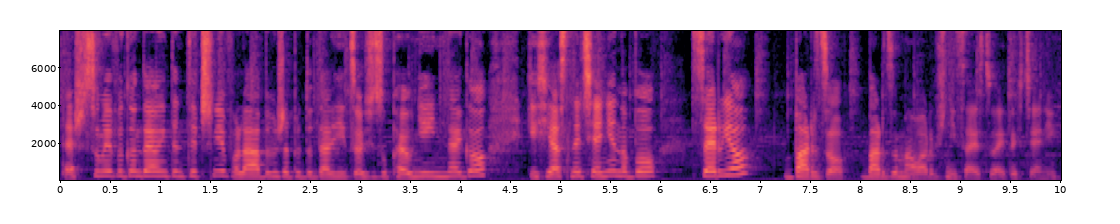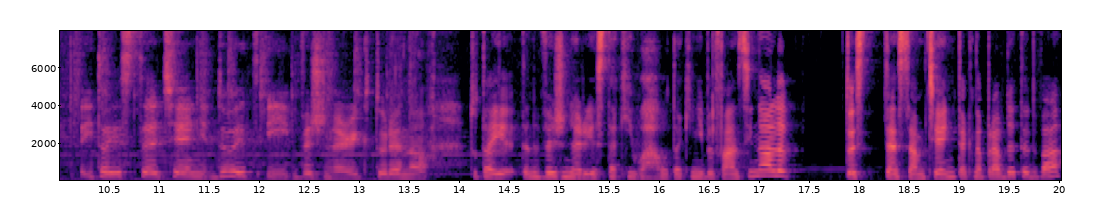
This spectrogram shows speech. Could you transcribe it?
też w sumie wyglądają identycznie. Wolałabym, żeby dodali coś zupełnie innego. Jakieś jasne cienie, no bo serio? Bardzo, bardzo mała różnica jest tutaj tych cieni. I to jest e, cień Do It i Visionary, które no tutaj ten Visionary jest taki wow, taki niby fancy, no ale to jest ten sam cień, tak naprawdę te dwa,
